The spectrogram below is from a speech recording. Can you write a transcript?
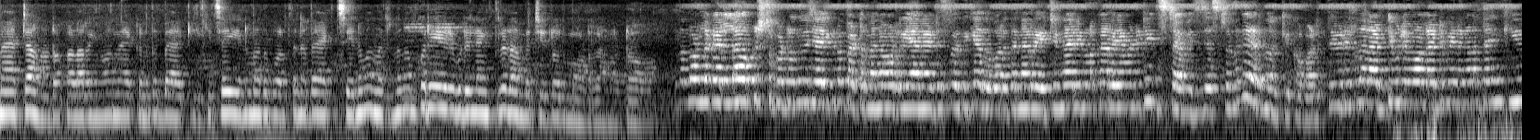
മാറ്റാണ് കേട്ടോ. കളറിങ് വന്നേക്കുന്നത് ബാക്കിലേക്ക് ചെയിനും അതുപോലെ തന്നെ ബാക്ക് ചെയിനും വന്നിട്ടുണ്ട്. നമുക്കൊരു ഏഴ് പിടി ലെങ്ത്തിൽ ഇടാൻ പറ്റിയിട്ടുള്ള ഒരു മോഡലാണ് കേട്ടോ. നമ്മളുടെ എല്ലാവർക്കും ഇഷ്ടപ്പെട്ടു എന്ന് വിചാരിക്കുന്നു. പെട്ടെന്ന് തന്നെ ഓർഡർ ചെയ്യാനായിട്ട് ശ്രദ്ധിക്കുക. അതുപോലെ തന്നെ റേറ്റും കാര്യങ്ങളൊക്കെ അറിയാൻ വേണ്ടിയിട്ട് ഇൻസ്റ്റാ പേജ് ജസ്റ്റ് ഒന്ന് കയറി നോക്കിയോ അടുത്ത വീഡിയോയിൽ നല്ല അടിപൊളി മോഡലായിട്ട് വീണ്ടും കാണാം. Thank you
